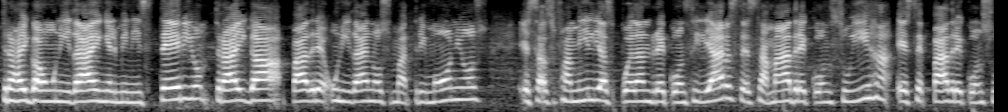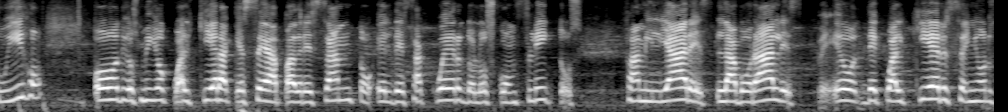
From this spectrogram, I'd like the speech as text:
traiga unidad en el ministerio, traiga, Padre, unidad en los matrimonios, esas familias puedan reconciliarse, esa madre con su hija, ese padre con su hijo. Oh Dios mío, cualquiera que sea, Padre Santo, el desacuerdo, los conflictos familiares, laborales, de cualquier, Señor,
